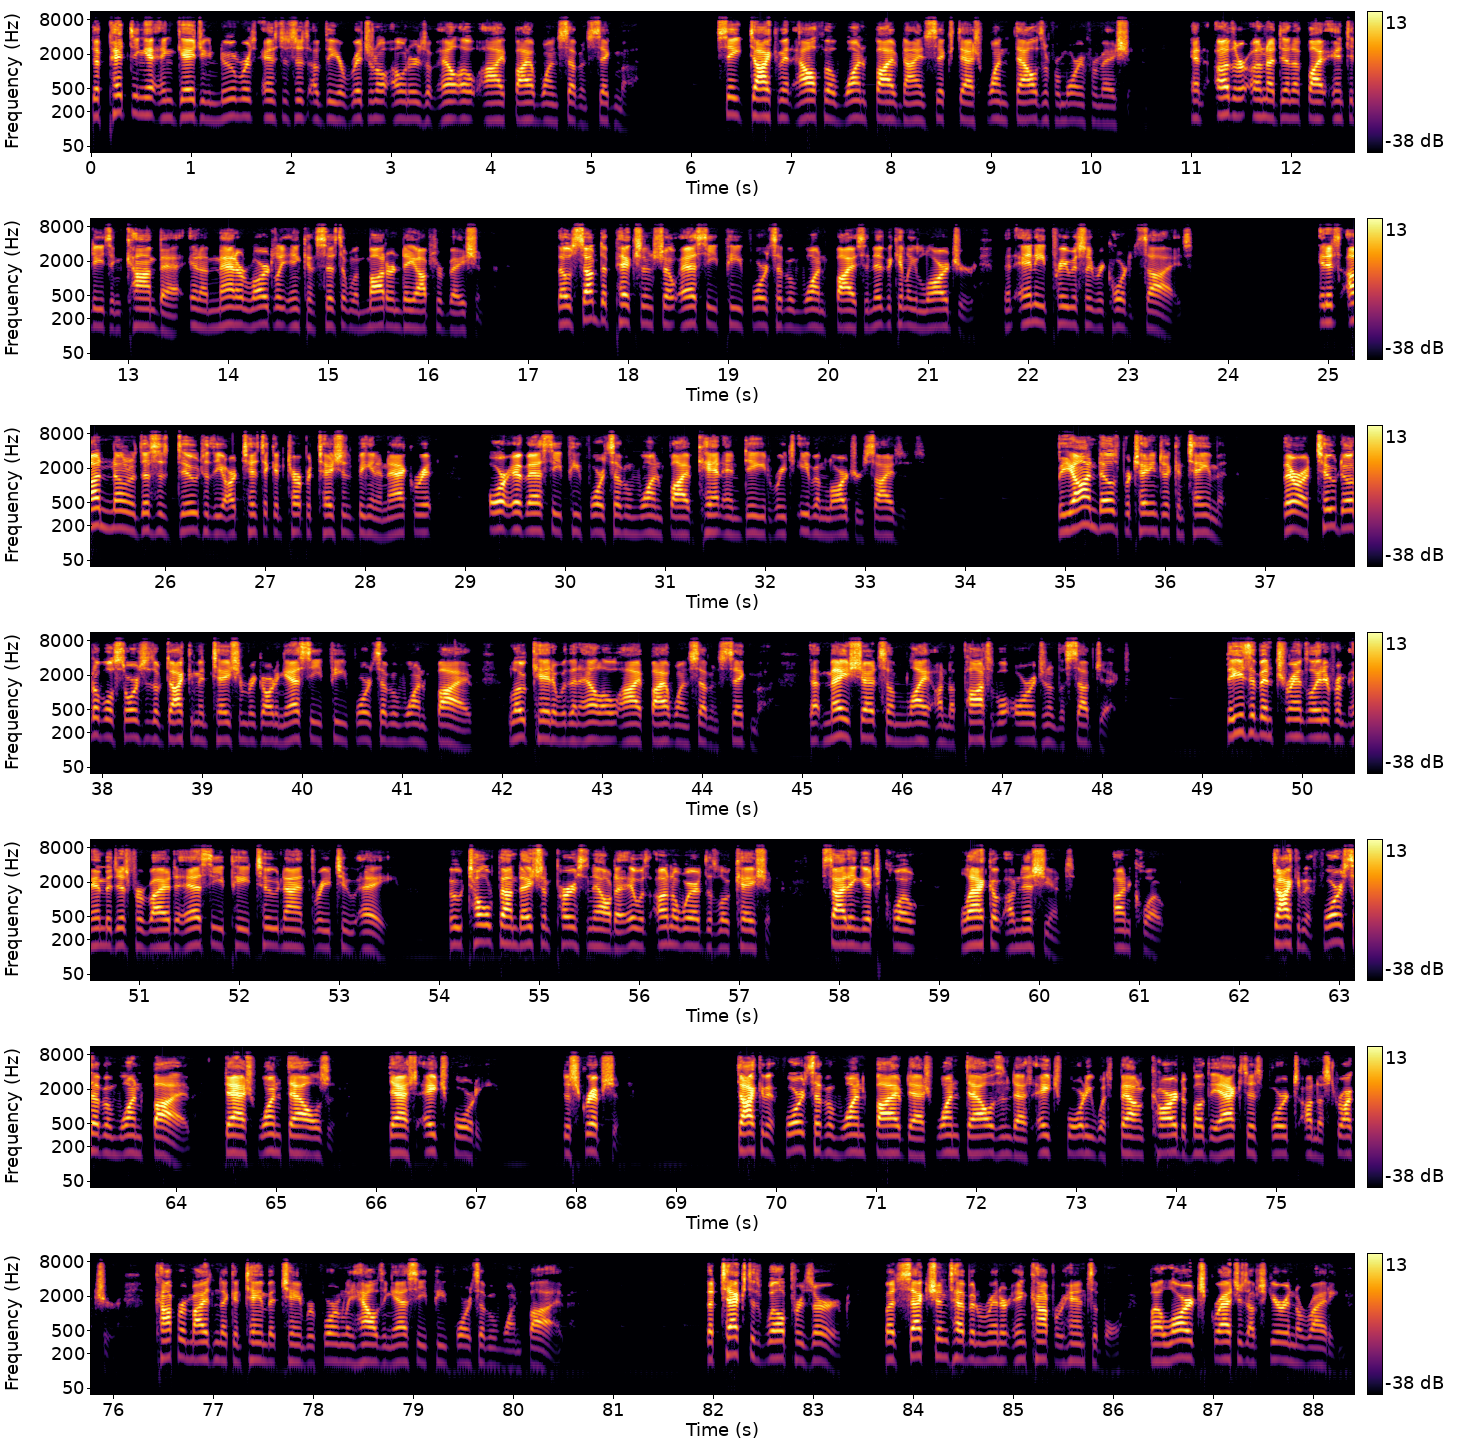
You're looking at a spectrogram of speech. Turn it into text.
depicting it engaging numerous instances of the original owners of LOI-517 Sigma. See Document Alpha-1596-1000 for more information. And other unidentified entities in combat in a manner largely inconsistent with modern-day observation, though some depictions show SCP-4715 significantly larger than any previously recorded size. It is unknown if this is due to the artistic interpretations being inaccurate, or if SCP-4715 can indeed reach even larger sizes. Beyond those pertaining to containment, There are two notable sources of documentation regarding SCP-4715 located within LOI-517 Sigma that may shed some light on the possible origin of the subject. These have been translated from images provided to SCP-2932-A, who told Foundation personnel that it was unaware of this location, citing its quote, lack of omniscience. Unquote. Document 4715-1000-H40 Description: Document 4715-1000-H40 was found carved above the access ports on the structure, compromising the containment chamber formerly housing SCP-4715. The text is well preserved, but sections have been rendered incomprehensible by large scratches obscuring the writing.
